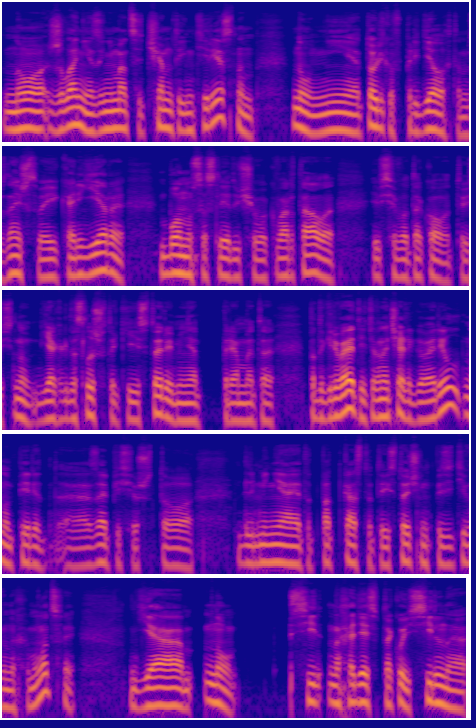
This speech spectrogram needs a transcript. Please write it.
но желание заниматься чем-то интересным, ну, не только в пределах, там, знаешь, своей карьеры, бонуса следующего квартала и всего такого. То есть, ну, я когда слышу такие истории, меня прям это подогревает. Я тебе вначале говорил, ну, перед э, записью, что для меня этот подкаст — это источник позитивных эмоций. Я, ну, находясь в такой сильно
